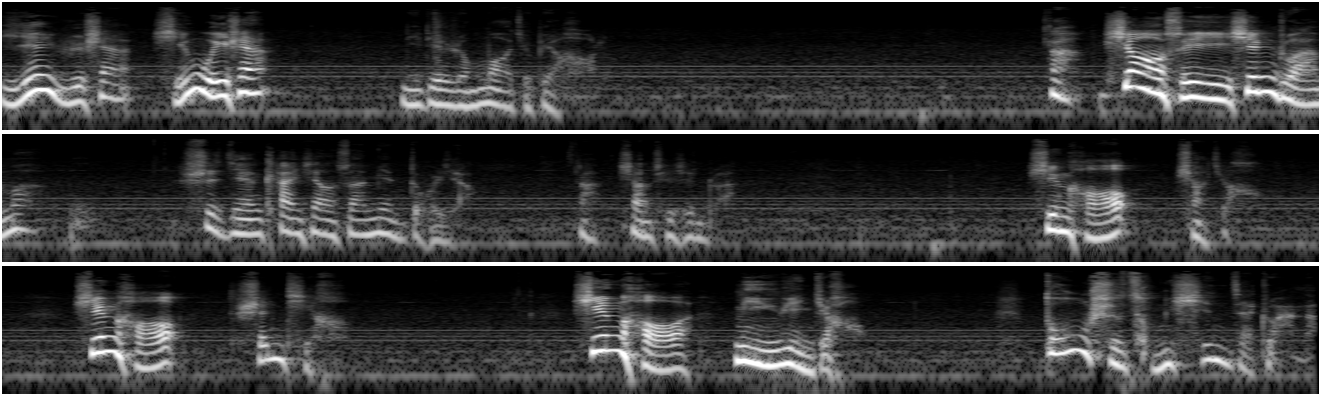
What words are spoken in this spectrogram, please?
言语善、行为善，你的容貌就变好了。啊，相随心转嘛，世间看相算命都会讲。啊，相随心转，心好相就好，心好身体好，心好啊命运就好，都是从心在转呐、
